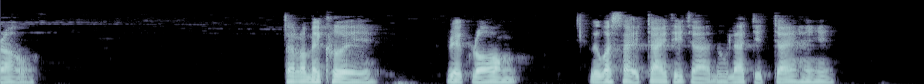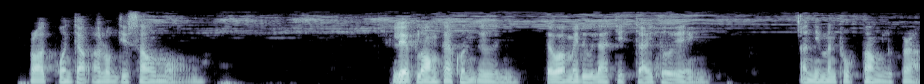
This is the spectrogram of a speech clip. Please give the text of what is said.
เรา แต่เราไม่เคยเรียกร้อง หรือว่าใส่ใจที่จะดูแลจิตใจให้ปลอดพ้นจากอารมณ์ที่เศร้าหมอง เรียกร้องแต่คนอื่น แต่ว่าไม่ดูแลจิตใจตัวเอง อันนี้มันถูกต้องหรือเปล่า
